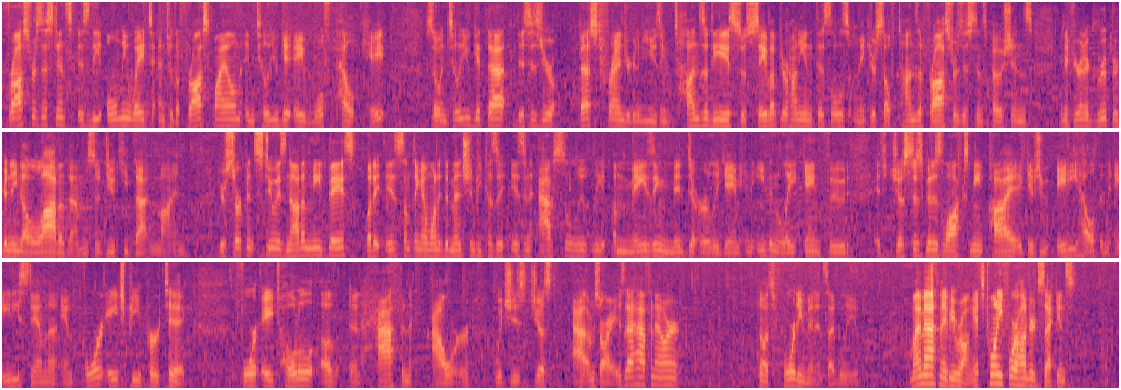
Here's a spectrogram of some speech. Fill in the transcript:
Frost resistance is the only way to enter the frost biome until you get a wolf pelt cape. So until you get that, this is your best friend. You're going to be using tons of these, so save up your honey and thistles, make yourself tons of frost resistance potions, and if you're in a group, you're going to need a lot of them, so do keep that in mind. Your Serpent Stew is not a mead base, but it is something I wanted to mention because it is an absolutely amazing mid to early game and even late game food. It's just as good as Lox Meat Pie. It gives you 80 health and 80 stamina and 4 HP per tick for a total of a half an hour, which is just... I'm sorry, is that half an hour? No, it's 40 minutes, I believe. My math may be wrong. It's 2,400 seconds.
